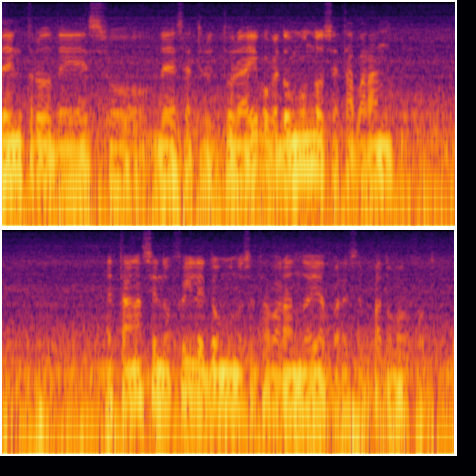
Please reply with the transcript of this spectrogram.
dentro de eso, de esa estructura ahí, porque todo el mundo se está parando. Están haciendo fila y todo el mundo se está parando ahí a aparecer para tomar fotos.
